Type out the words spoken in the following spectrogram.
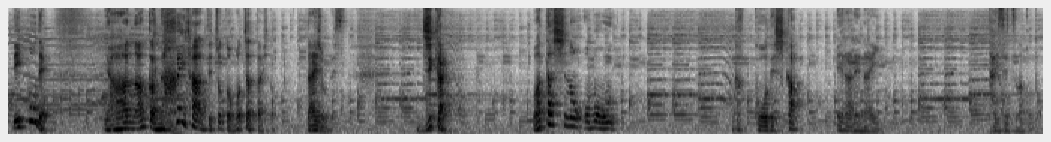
うん、で一方でいやーなんかないなってちょっと思っちゃった人。大丈夫です。次回私の思う学校でしか得られない大切なこと。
